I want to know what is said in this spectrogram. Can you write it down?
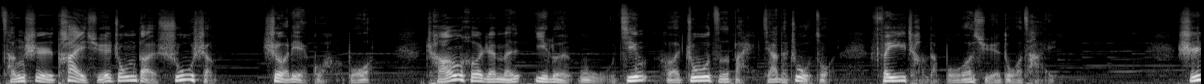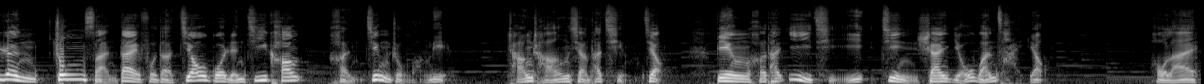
曾是太学中的书生，涉猎广博，常和人们议论五经和诸子百家的著作，非常的博学多才。时任中散大夫的焦国人嵇康很敬重王烈，常常向他请教，并和他一起进山游玩采药。后来，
